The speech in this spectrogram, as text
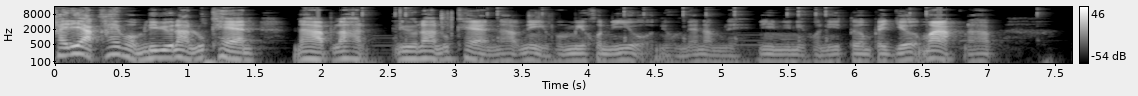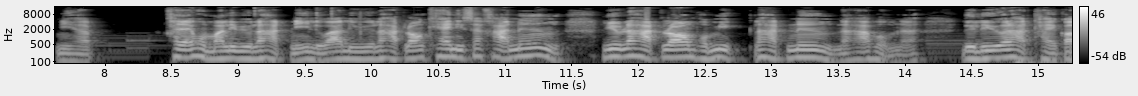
ใครที่อยากให้ผมรีวิวรหัสลูกแคนนะครับรหัสรีวิวรหัสลูกแคนนะครับนี่ผมมีคนนี้อยู่นี่ผมแนะนำเลยนี่นี่นี่คนนี้เติมไปเยอะมากนะครับ นี่ครับ ใครอยากผมมารีวิวรหัสนี้หรือว่ารีวิวรหัสลองแค่นี้สักครั้งหนึ่งรีวิวรหัสลองผมอีกรหัสหนึ่งนะครับผมนะหรือรีวิวรหัสใครก็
